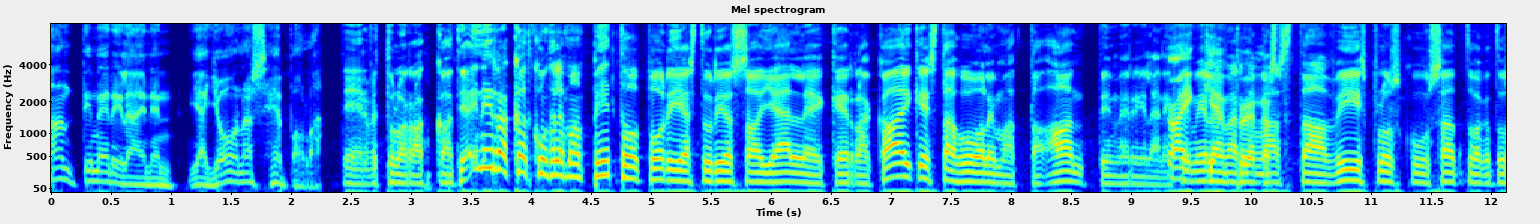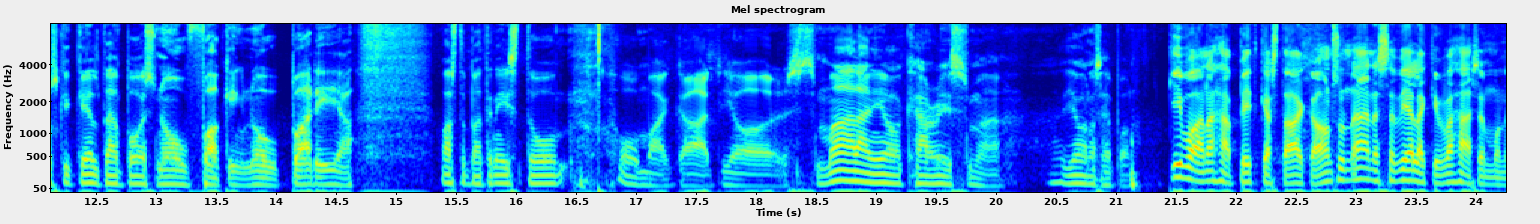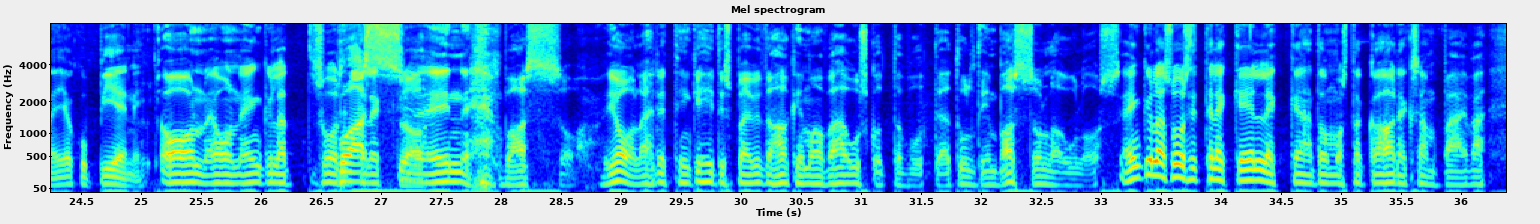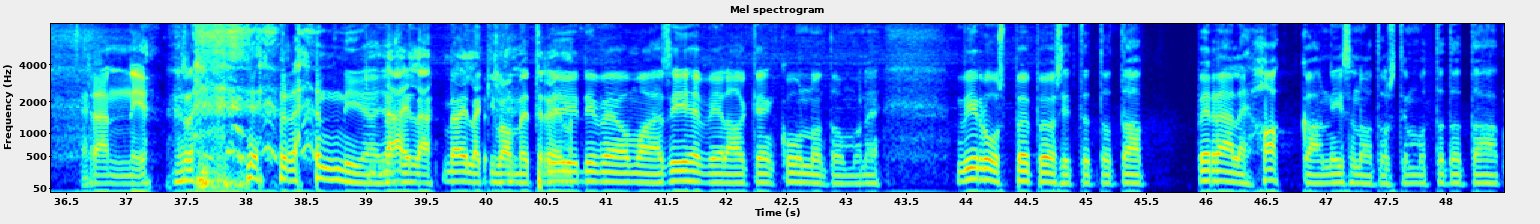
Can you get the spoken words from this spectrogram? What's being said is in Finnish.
Antti Meriläinen ja Joonas Hepola. Tervetuloa rakkaat ja niin rakkaat kuuntelemaan Petopodia. Studiossa on jälleen kerran kaikesta huolimatta Antti Meriläinen. Kaikkien pyynnöstä. vastaa 5 plus 6 sattu, vaikka tuskin keltään pois. No fucking nobody. Ja vastapäätin istuu, oh my god, your smile and your charisma. Joonas Hepola. Kiva nähdä pitkästä aikaa. On sun äänessä vieläkin vähän semmonen joku pieni. On, on. En kyllä suosittele. Basso. En, basso. Joo, lähdettiin kehityspäiviltä hakemaan vähän uskottavuutta ja tultiin bassolla ulos. En kyllä suosittele kellekään tuommoista kahdeksan päivä Ränniä. ränniä. Ja Näillä, näillä kilometreillä. Niin, nimenomaan. Ja siihen vielä oikein kunnon tuommoinen viruspöpö sitten tota, perälle hakkaan niin sanotusti, mutta tota,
